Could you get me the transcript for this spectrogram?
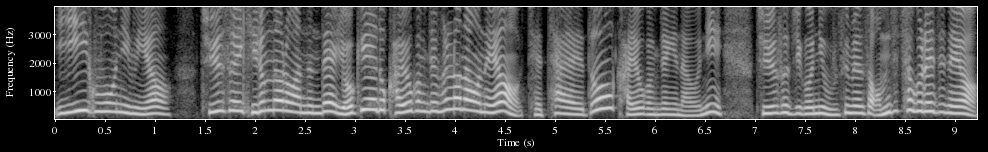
2295님이요. 주유소에 기름 넣으러 왔는데 여기에도 가요광장 흘러나오네요. 제 차에도 가요광장이 나오니 주유소 직원이 웃으면서 엄지척을 해주네요.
